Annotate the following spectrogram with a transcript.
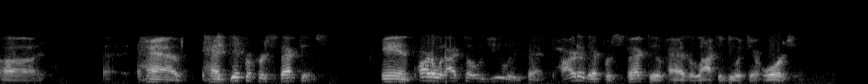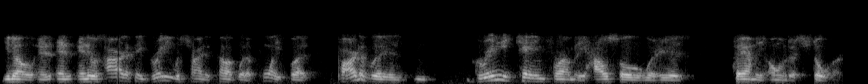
uh, have had different perspectives. And part of what I told you is that part of their perspective has a lot to do with their origin. You know, and, and, and it was hard. I think Greeny was trying to come up with a point, but part of it is Greeny came from a household where his family owned a store.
